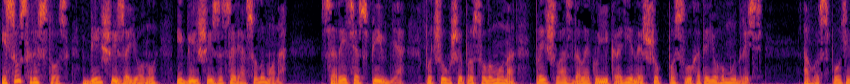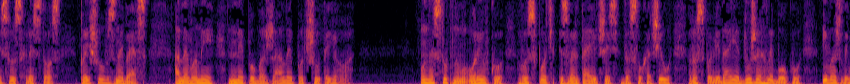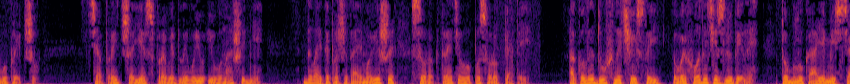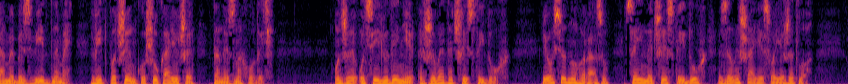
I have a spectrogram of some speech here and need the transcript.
Ісус Христос більший за Йону і більший за царя Соломона. Цариця з півдня, почувши про Соломона, прийшла з далекої країни, щоб послухати його мудрість. А Господь Ісус Христос прийшов з небес, але вони не побажали почути Його. У наступному уривку Господь, звертаючись до слухачів, розповідає дуже глибоку і важливу притчу. Ця притча є справедливою і у наші дні. Давайте прочитаємо вірші 43 по 45. А коли дух нечистий виходить із людини, то блукає місцями безвідними, відпочинку шукаючи, та не знаходить. Отже, у цій людині живе нечистий дух, і ось одного разу цей нечистий дух залишає своє житло.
